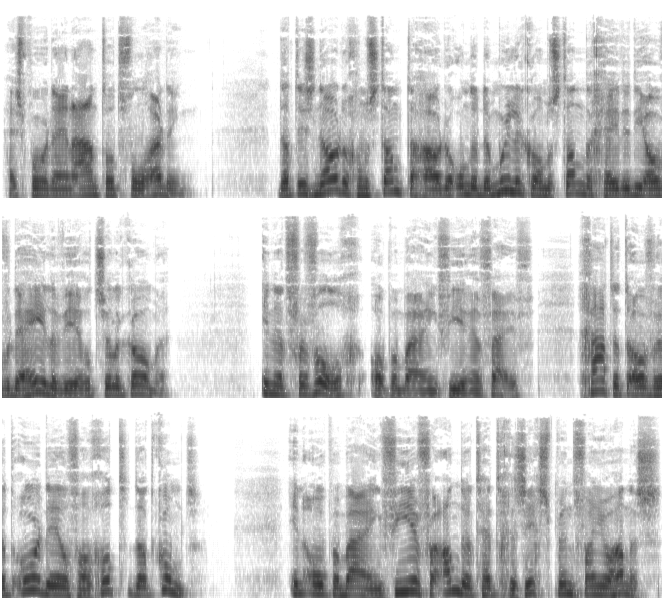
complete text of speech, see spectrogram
Hij spoorde hen aan tot volharding. Dat is nodig om stand te houden onder de moeilijke omstandigheden die over de hele wereld zullen komen. In het vervolg, Openbaring 4 en 5, gaat het over het oordeel van God dat komt. In Openbaring 4 verandert het gezichtspunt van Johannes.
